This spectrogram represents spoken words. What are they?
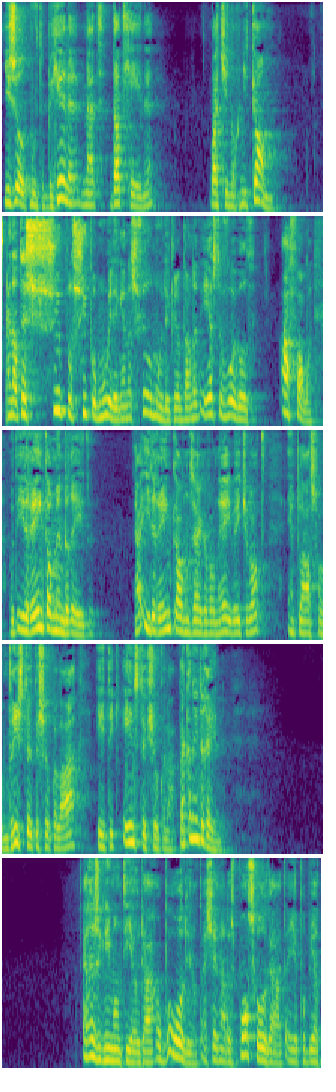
je zult moeten beginnen met datgene wat je nog niet kan. En dat is super, super moeilijk en dat is veel moeilijker dan het eerste voorbeeld, afvallen. Want iedereen kan minder eten. Ja, iedereen kan zeggen van, hé, hey, weet je wat, in plaats van drie stukken chocola, eet ik één stuk chocola. Dat kan iedereen. Er is ook niemand die jou daarop beoordeelt. Als je naar de sportschool gaat en je probeert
